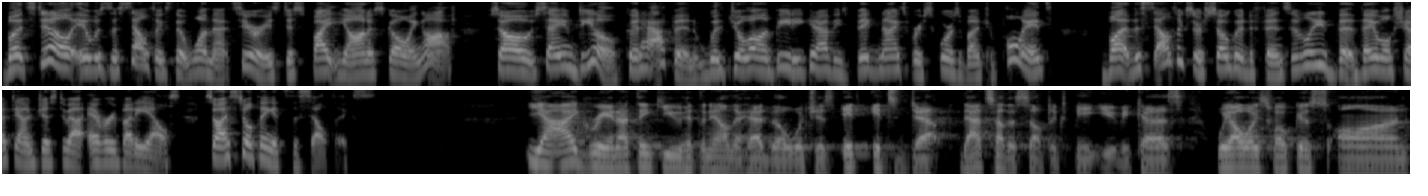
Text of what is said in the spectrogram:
but still it was the Celtics that won that series despite Giannis going off. So same deal could happen with Joel Embiid. He could have these big nights where he scores a bunch of points, but the Celtics are so good defensively that they will shut down just about everybody else. So I still think it's the Celtics. Yeah, I agree, and I think you hit the nail on the head, Bill. Which is it? It's depth. That's how the Celtics beat you because we always focus on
